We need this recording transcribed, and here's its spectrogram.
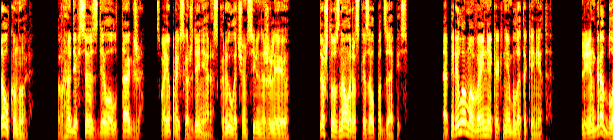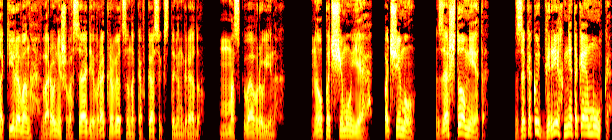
Толку ноль. Вроде все сделал так же, свое происхождение раскрыл, о чем сильно жалею. То, что знал, рассказал под запись. А перелома в войне как не было, так и нет. Ленинград блокирован, Воронеж в осаде, враг рвется на Кавказ и к Сталинграду. Москва в руинах. Но почему я? Почему? За что мне это? За какой грех мне такая мука?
